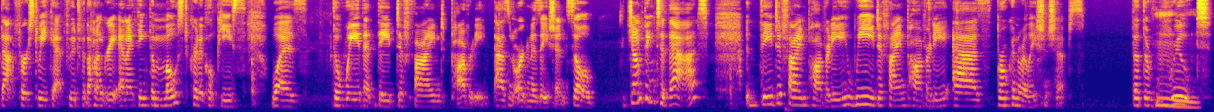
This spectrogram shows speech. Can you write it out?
that first week at Food for the Hungry. And I think the most critical piece was the way that they defined poverty as an organization. So, jumping to that, they define poverty, we define poverty as broken relationships. That the hmm. root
